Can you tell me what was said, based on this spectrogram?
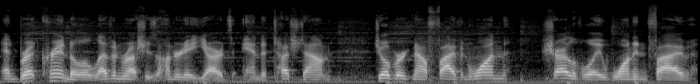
and Brett Crandall 11 rushes, 108 yards and a touchdown. Joburg now 5 and 1. Charlevoix 1 and 5.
